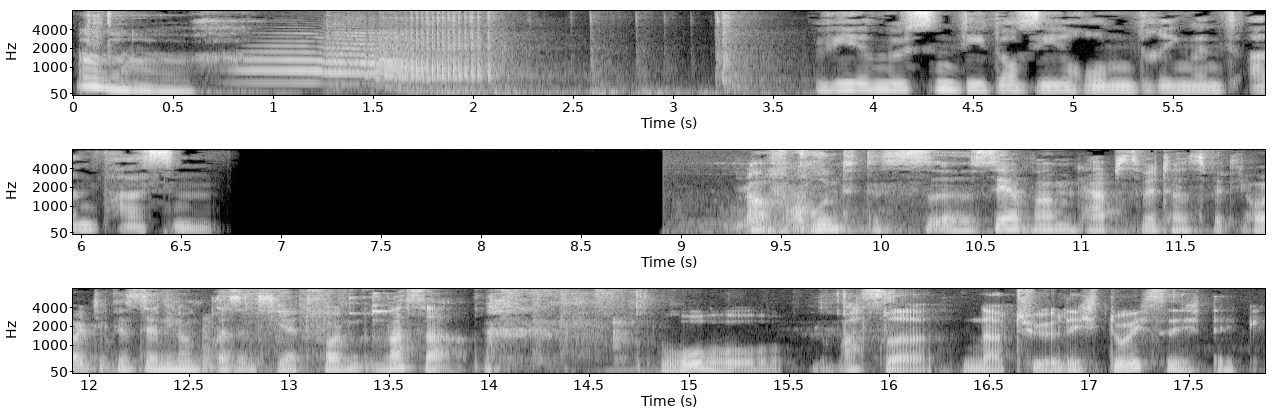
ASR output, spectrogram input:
Ach, Wir müssen die Dosierung dringend anpassen. Aufgrund des äh, sehr warmen Herbstwetters wird die heutige Sendung präsentiert von Wasser. Oh, Wasser, natürlich durchsichtig.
